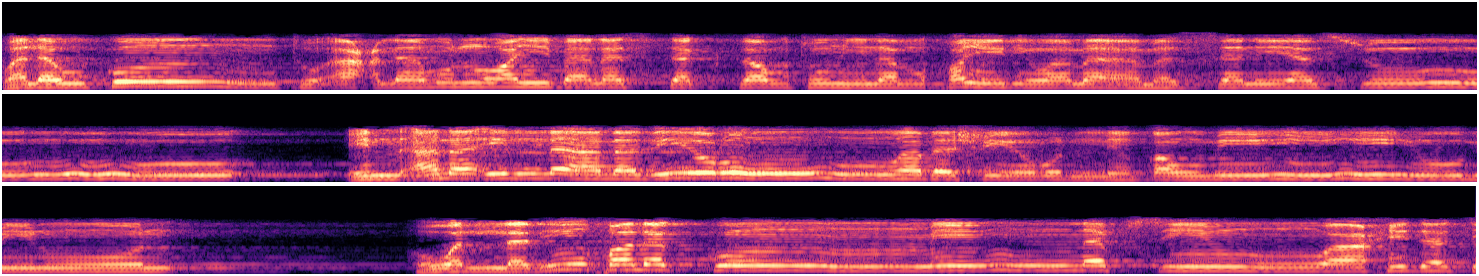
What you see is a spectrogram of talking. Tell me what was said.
ولو كنت أعلم الغيب لاستكثرت من الخير وما مسني السوء. إن أنا إلا نذير وبشير لقوم يؤمنون. هو الذي خلقكم من نفس واحدة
